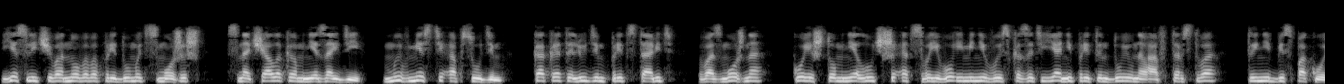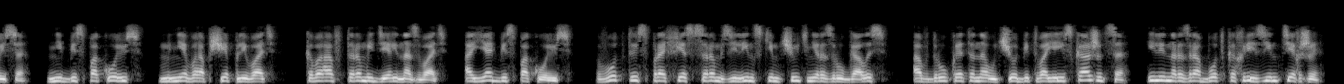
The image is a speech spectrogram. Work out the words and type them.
если чего нового придумать сможешь, сначала ко мне зайди. Мы вместе обсудим, как это людям представить, возможно, Кое-что мне лучше от своего имени высказать я не претендую на авторство, ты не беспокойся, не беспокоюсь, мне вообще плевать, кого автором идеи назвать, а я беспокоюсь. Вот ты с профессором Зелинским чуть не разругалась, а вдруг это на учебе твоей скажется, или на разработках резин тех же,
